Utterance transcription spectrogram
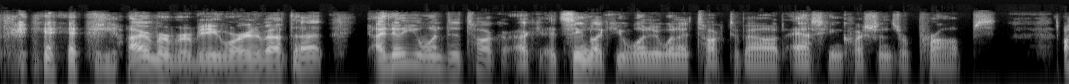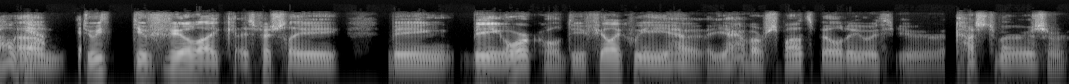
I remember being worried about that. I know you wanted to talk. It seemed like you wanted when I talked about asking questions or prompts. Oh yeah. Um, do we do you feel like, especially being being Oracle, do you feel like we have you have a responsibility with your customers or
